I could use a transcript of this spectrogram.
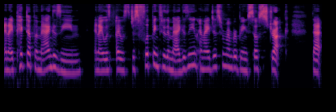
and I picked up a magazine and I was I was just flipping through the magazine and I just remember being so struck that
